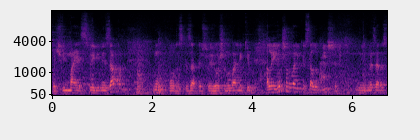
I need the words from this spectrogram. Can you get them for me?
хоч він має свій запах. Ну, можна сказати, що його шанувальників, але його шанувальників стало більше. Ми зараз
